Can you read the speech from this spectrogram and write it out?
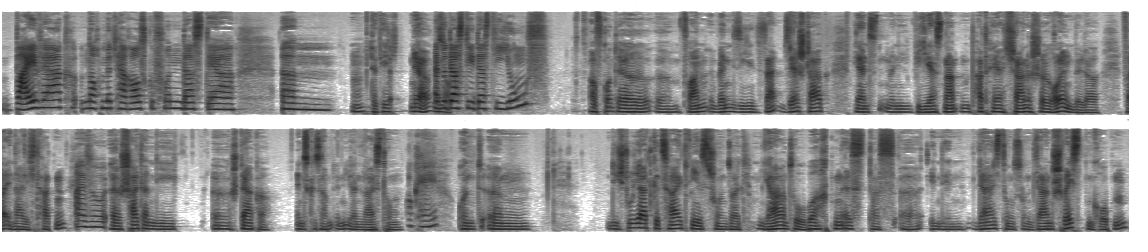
Beiwerk noch mit herausgefunden, dass der ähm, hm, da gehe ich, ja. Genau. Also, dass die, dass die Jungs. Aufgrund der, äh, vor wenn sie sehr stark, wie, wenn, wie die es nannten, patriarchalische Rollenbilder verinnerlicht hatten, also, äh, scheitern die äh, stärker insgesamt in ihren Leistungen. Okay. Und ähm, die Studie hat gezeigt, wie es schon seit Jahren zu beobachten ist, dass äh, in den leistungs- und lernschwächsten Gruppen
